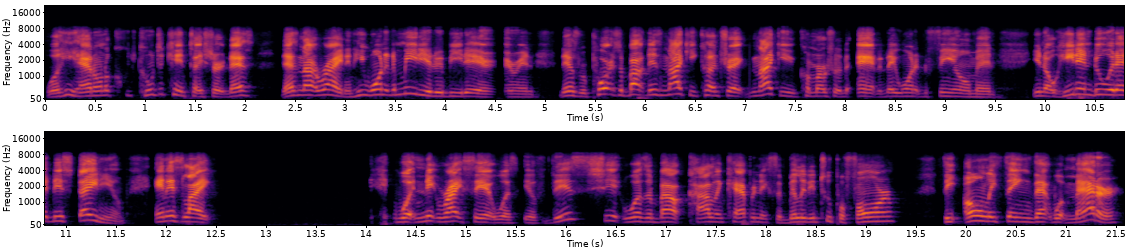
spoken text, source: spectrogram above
well, he had on a Kunta Kinte shirt. That's that's not right. And he wanted the media to be there. And there's reports about this Nike contract, Nike commercial ad that they wanted to film. And, you know, he didn't do it at this stadium. And it's like, what Nick Wright said was if this shit was about Colin Kaepernick's ability to perform, the only thing that would matter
